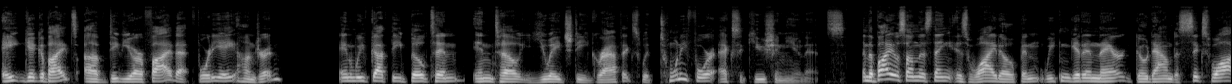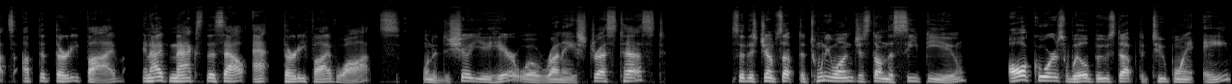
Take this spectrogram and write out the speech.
eight gigabytes of DDR5 at 4800, and we've got the built-in Intel UHD graphics with 24 execution units. And the BIOS on this thing is wide open. We can get in there, go down to 6 watts up to 35, and I've maxed this out at 35 watts. Wanted to show you here, we'll run a stress test. So this jumps up to 21 just on the CPU. All cores will boost up to 2.8.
